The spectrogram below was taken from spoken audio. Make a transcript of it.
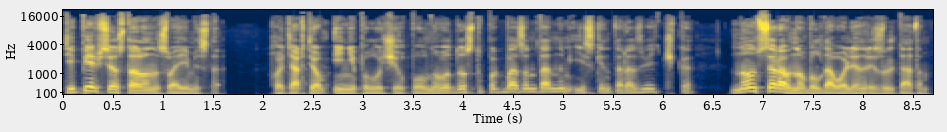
Теперь все стало на свои места. Хоть Артем и не получил полного доступа к базам данным Искента-разведчика, но он все равно был доволен результатом.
